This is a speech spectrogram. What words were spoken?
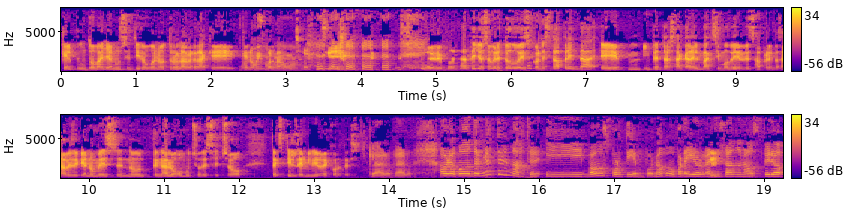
que el punto vaya en un sentido o en otro, la verdad que, que No no, me importa nada. mucho. Sí. lo, importante yo sobre todo es con esta prenda eh, intentar sacar el máximo de, de esa prenda, ¿sabes? De que no me no tenga luego mucho desecho textil de mini recortes. Claro, claro. Ahora, cuando terminaste el máster, y vamos por tiempo, ¿no? Como para ir organizándonos, pero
